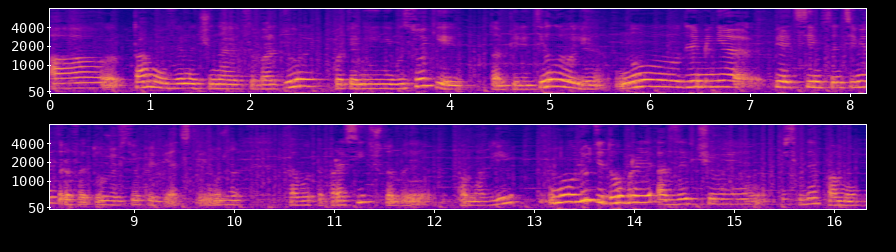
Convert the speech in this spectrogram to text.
А там уже начинаются бордюры, хоть они и невысокие, там переделывали, но для меня 5-7 сантиметров это уже все препятствие. Нужно кого-то просить, чтобы помогли. Но люди добрые, отзывчивые, всегда помогут.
